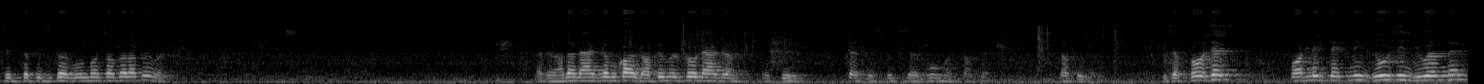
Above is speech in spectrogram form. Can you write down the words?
Is it the physical movements of the document? There's another diagram called document flow diagram which will test these physical movements of the document. It's a process modeling technique used in UML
